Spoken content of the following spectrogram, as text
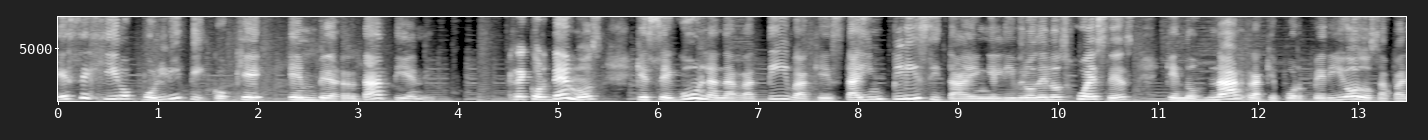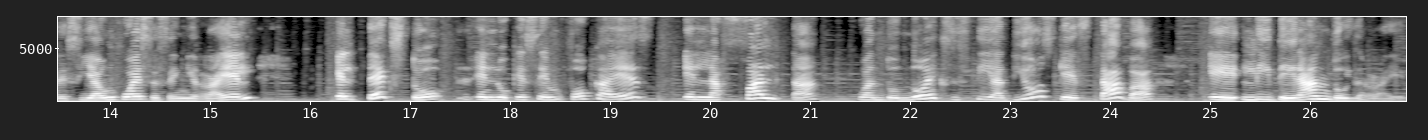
ese giro político que en verdad tiene. Recordemos que según la narrativa que está implícita en el libro de los jueces, que nos narra que por periodos aparecían jueces en Israel, el texto en lo que se enfoca es en la falta cuando no existía Dios que estaba eh, liderando Israel,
